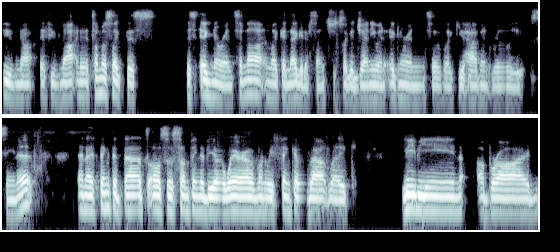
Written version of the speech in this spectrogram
you've not if you've not and it's almost like this this ignorance and not in like a negative sense just like a genuine ignorance of like you haven't really seen it and i think that that's also something to be aware of when we think about like being abroad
